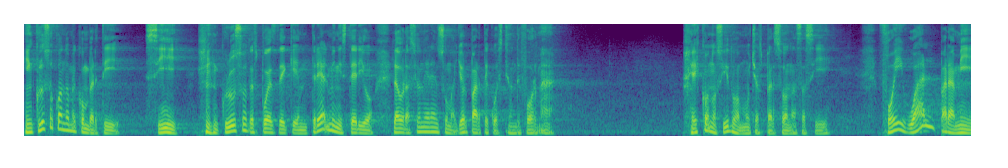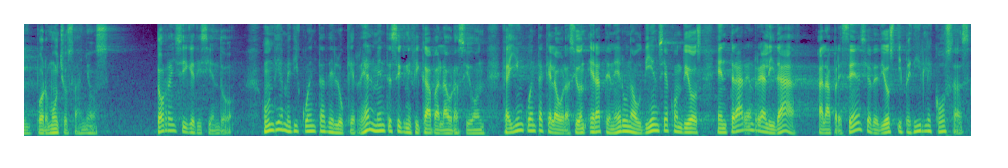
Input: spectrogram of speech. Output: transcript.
Incluso cuando me convertí, sí, incluso después de que entré al ministerio, la oración era en su mayor parte cuestión de forma. He conocido a muchas personas así. Fue igual para mí por muchos años. Torrey sigue diciendo, un día me di cuenta de lo que realmente significaba la oración. Caí en cuenta que la oración era tener una audiencia con Dios, entrar en realidad a la presencia de Dios y pedirle cosas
